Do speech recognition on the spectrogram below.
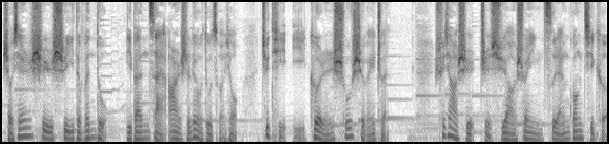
首先是适宜的温度，一般在二十六度左右，具体以个人舒适为准。睡觉时只需要顺应自然光即可，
